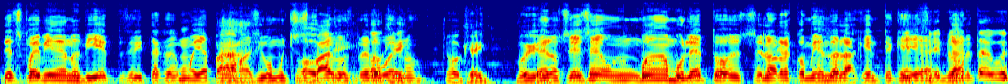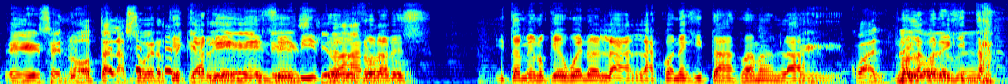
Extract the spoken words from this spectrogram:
Después vienen los billetes, ahorita como ya pagamos, Ah, hubo muchos ok, pagos, pero bueno. Ok, muy bien. Pero si ese es un buen amuleto, se lo recomiendo a la gente que, Se nota, güey. Eh, se nota la suerte que que, carguen tienes, ese billete de dos dólares. Y también lo que es bueno es la, la conejita, ¿cómo se llama? La, Sí, ¿Cuál? No la conejita.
